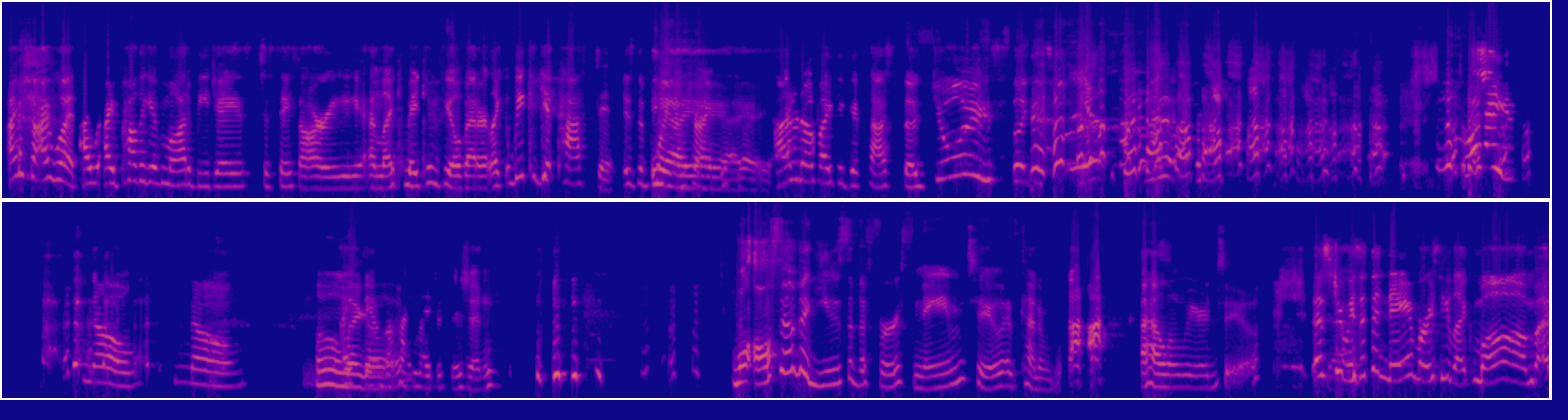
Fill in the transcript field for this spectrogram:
I'm so, I would. I, I'd probably give him a lot of BJs to say sorry and like make him feel better. Like we could get past it. Is the point Yeah, I'm yeah, trying yeah, to say. yeah, yeah. I don't know if I could get past the Joyce. Like Joyce. No, no. oh my I stand god behind my decision. Well, also the use of the first name too is kind of hella weird too. That's true. Is it the name or is he like mom?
